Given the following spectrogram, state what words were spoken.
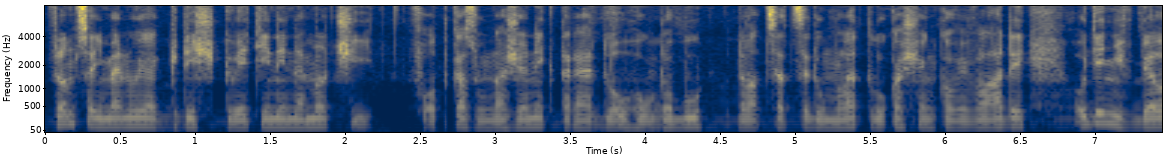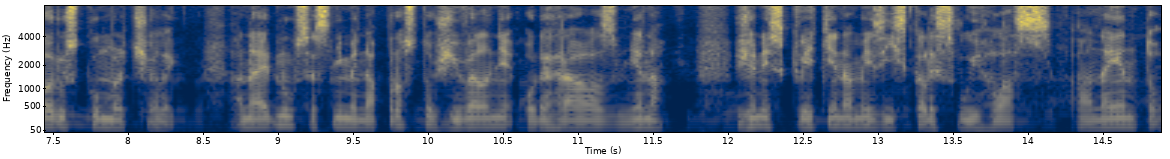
Film se jmenuje Když květiny nemlčí v odkazu na ženy, které dlouhou dobu, 27 let Lukašenkovy vlády, o dění v Bělorusku mlčely. A najednou se s nimi naprosto živelně odehrála změna. Ženy s květinami získaly svůj hlas. A nejen to,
